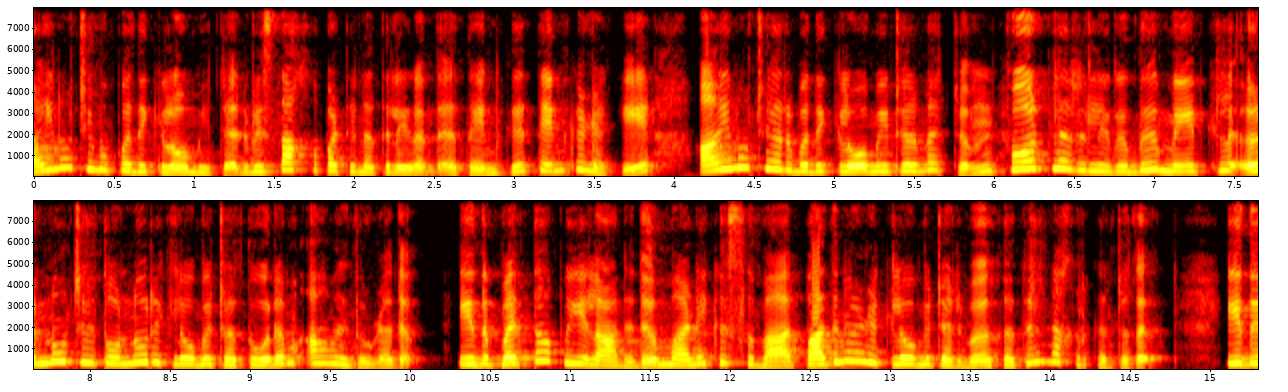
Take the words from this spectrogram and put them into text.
ஐநூற்றி முப்பது கிலோமீட்டர் விசாகப்பட்டினத்தில் இருந்து தெற்கு தென்கிழக்கே ஐநூற்றி அறுபது கிலோமீட்டர் மற்றும் போர்ட்லரில் இருந்து மேற்கில் எண்ணூற்று தொண்ணூறு கிலோமீட்டர் தூரம் அமைந்துள்ளது. இந்த மெத்தா புயலானது மணிக்கு சுமார் பதினேழு கிலோமீட்டர் வேகத்தில் நகர்கின்றது. இது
